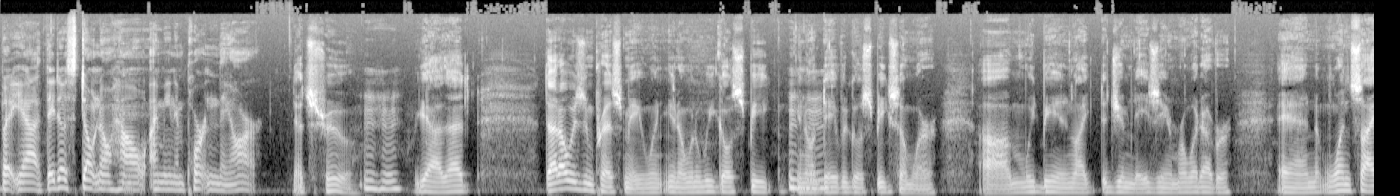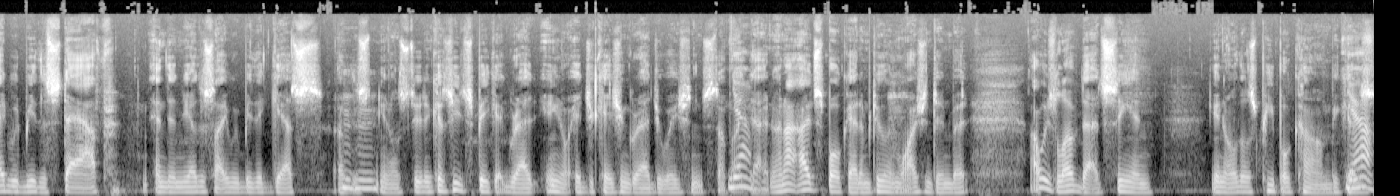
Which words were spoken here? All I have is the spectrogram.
But yeah, they just don't know how, I mean, important they are. That's true. Mm-hmm. Yeah, that that always impressed me when you know when we go speak. You Mm-hmm. know, Dave would go speak somewhere. Um, we'd be in like the gymnasium or whatever, and one side would be the staff, and then the other side would be the guests of Mm-hmm. the you know student because he'd speak at grad you know education graduation stuff Yeah. like that. And I, I've spoke at him too in Washington, but I always loved that seeing you know those people come because. Yeah.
